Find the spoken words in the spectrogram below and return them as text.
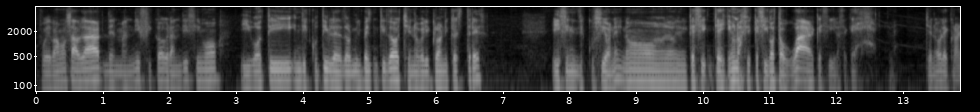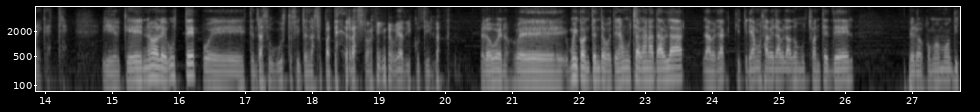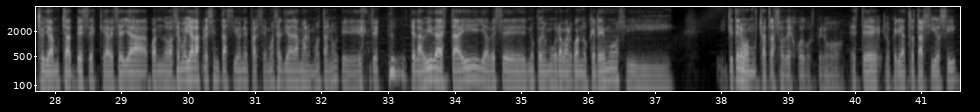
Pues vamos a hablar del magnífico, grandísimo y goti indiscutible de 2022, Chernobyl Chronicles 3. Y sin discusión, ¿eh? No, que si, que, uno que si God of War, que si no sé qué. Chernobyl Chronicles 3. Y el que no le guste, pues tendrá sus gustos y tendrá su parte de razón y no voy a discutirlo. Pero bueno, pues muy contento porque tenía muchas ganas de hablar. La verdad que queríamos haber hablado mucho antes de él, pero como hemos dicho ya muchas veces, que a veces ya cuando hacemos ya las presentaciones parecemos el día de la marmota, ¿no? Que, que la vida está ahí y a veces no podemos grabar cuando queremos y, y que tenemos mucho atraso de juegos, pero este lo quería tratar sí o sí,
